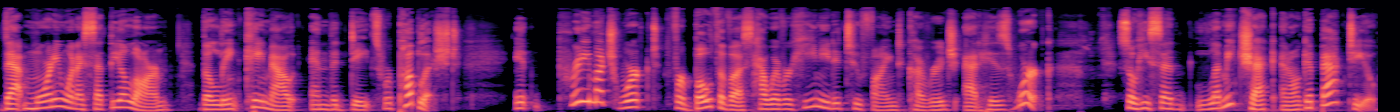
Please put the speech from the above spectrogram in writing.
That morning, when I set the alarm, the link came out and the dates were published. It pretty much worked for both of us. However, he needed to find coverage at his work. So he said, Let me check and I'll get back to you.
